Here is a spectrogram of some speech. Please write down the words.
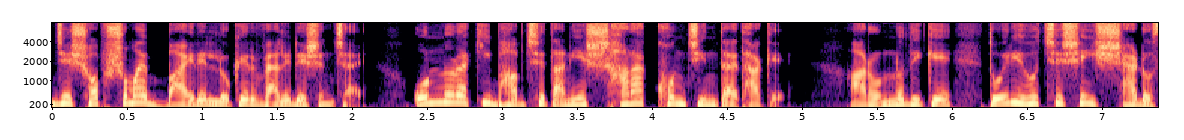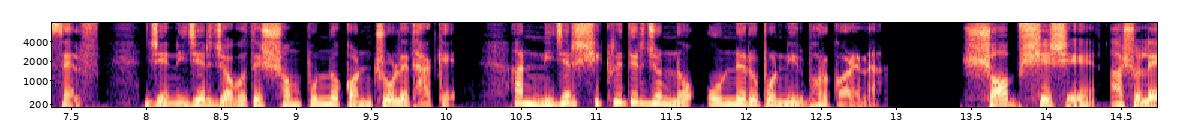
যে সবসময় বাইরের লোকের ভ্যালিডেশন চায়। অন্যরা কি ভাবছে তা নিয়ে সারাক্ষণ চিন্তায় থাকে। আর অন্যদিকে তৈরি হচ্ছে সেই শ্যাডো সেলফ যে নিজের জগতে সম্পূর্ণ কন্ট্রোলে থাকে, আর নিজের স্বীকৃতির জন্য অন্যের উপর নির্ভর করে না। সব শেষে আসলে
